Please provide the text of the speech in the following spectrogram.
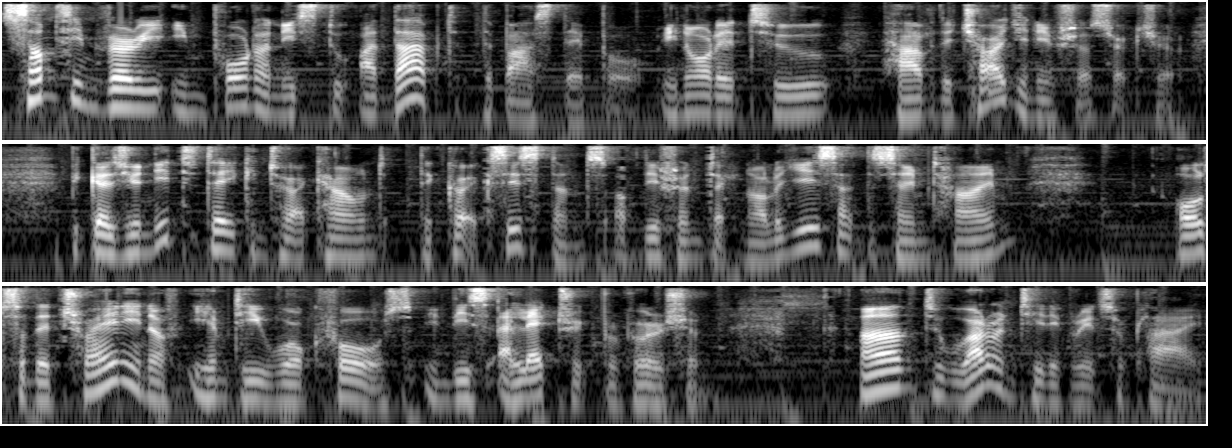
Something very important is to adapt the bus depot in order to have the charging infrastructure because you need to take into account the coexistence of different technologies at the same time, also the training of EMT workforce in this electric propulsion, and to guarantee the grid supply.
